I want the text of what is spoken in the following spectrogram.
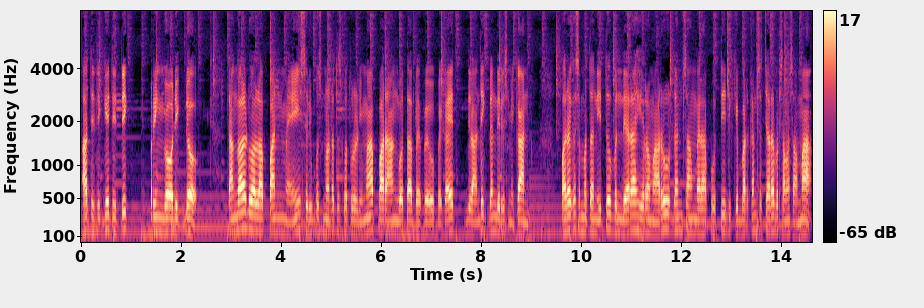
A.G. Pringgo Dikdo. Tanggal 28 Mei 1945 para anggota BPUPKI dilantik dan diresmikan. Pada kesempatan itu bendera Hiromaru dan Sang Merah Putih dikibarkan secara bersama-sama.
